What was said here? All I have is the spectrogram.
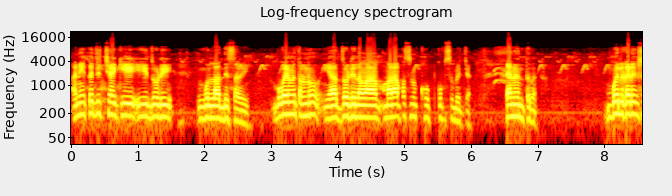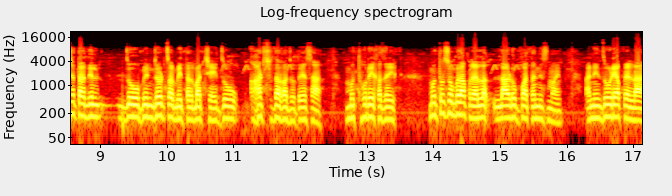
आणि एकच इच्छा आहे की ही जोडी गुलाब दिसावी. बघूया मित्रांनो या जोडीला मनापासून खूप खूप शुभेच्छा. त्यानंतर बैलगाडी क्षेत्रातील जो बिंजोडचा बेताल बादशाह आहे जो घाटसुद्धा गाजवतो असा मथुर एक हजार एक मथुरसोबत आपल्याला लाडू पाहताना दिसणार आहे. आणि जोडी आपल्याला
